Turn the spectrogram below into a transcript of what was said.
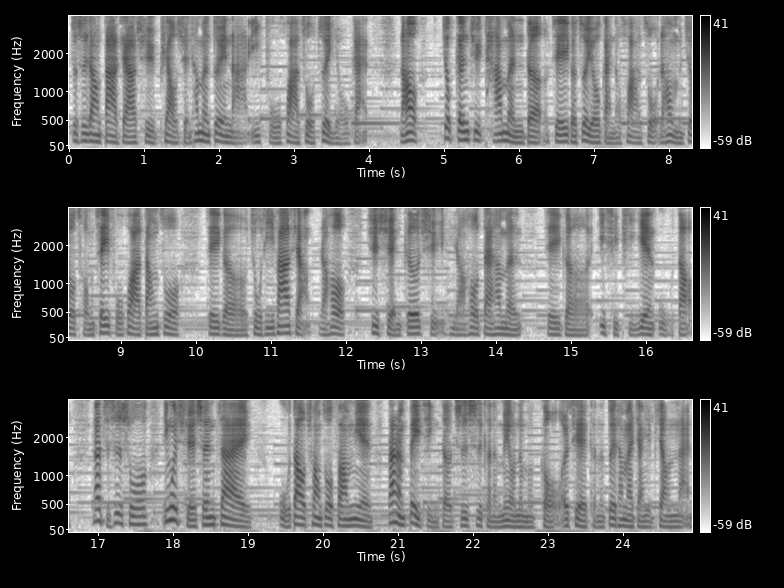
就是让大家去票选他们对哪一幅画作最有感，然后就根据他们的这一个最有感的画作，然后我们就从这一幅画当做这个主题发想，然后去选歌曲，然后带他们。这个一起体验舞蹈，那只是说，因为学生在舞蹈创作方面，当然背景的知识可能没有那么够，而且可能对他们来讲也比较难，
